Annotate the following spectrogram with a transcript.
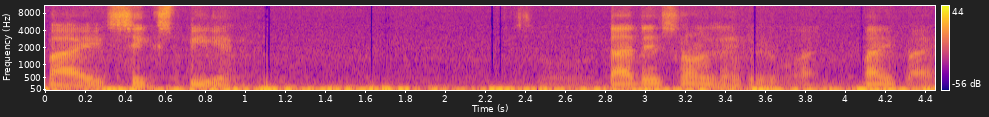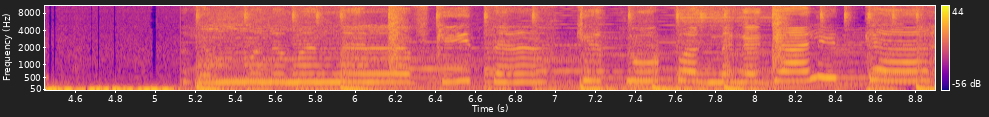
by 6 p.m. So, that is all everyone. Bye-bye. Alam mo naman na love kita Cute mo pag nagagalit ka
